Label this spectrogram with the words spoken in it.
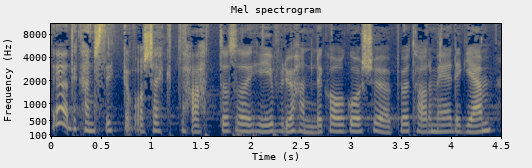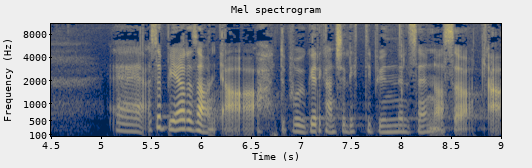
det hadde kanskje sikkert vært kjekt å ha, og så hiver du handlekorga og kjøper og tar det med deg hjem. Eh, så blir det sånn Ja, du bruker det kanskje litt i begynnelsen, og så ja,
